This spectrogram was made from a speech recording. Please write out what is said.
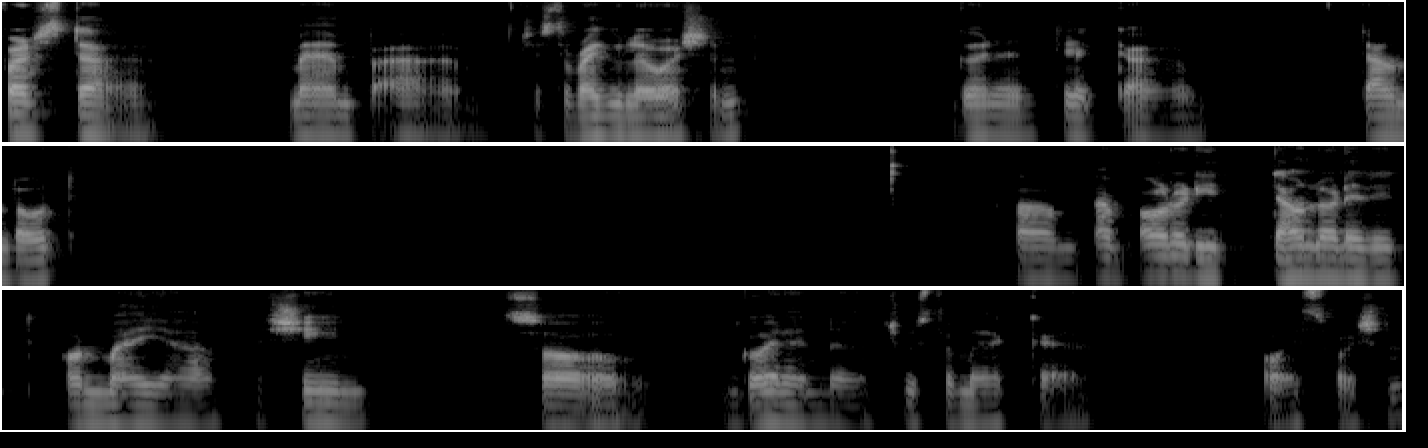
first uh, MAMP, uh, just the regular version. Go ahead and click uh, download um, I've already downloaded it on my uh, machine. So go ahead and uh, choose the Mac uh, OS version.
